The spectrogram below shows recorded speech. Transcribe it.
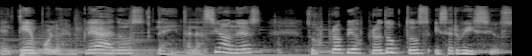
el tiempo los empleados, las instalaciones, sus propios productos y servicios,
